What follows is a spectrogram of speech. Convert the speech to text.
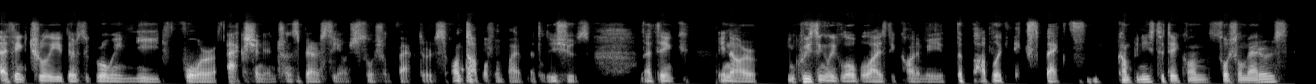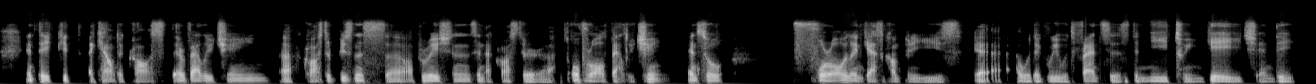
I think truly there's a growing need for action and transparency on social factors on top of environmental issues. I think in our increasingly globalized economy, the public expects companies to take on social matters and take it account across their value chain, uh, across their business uh, operations, and across their uh, overall value chain. And so for oil and gas companies, I would agree with Frances, the need to engage and the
